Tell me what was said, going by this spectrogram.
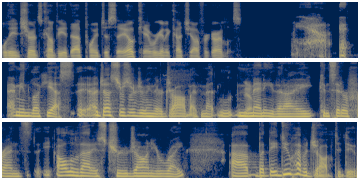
will the insurance company at that point just say, okay, we're going to cut you off regardless? Yeah. I mean, look, yes, uh, adjusters are doing their job. I've met yeah. many that I consider friends. All of that is true, John. You're right. Uh, but they do have a job to do.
